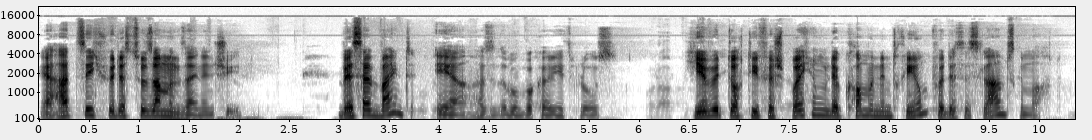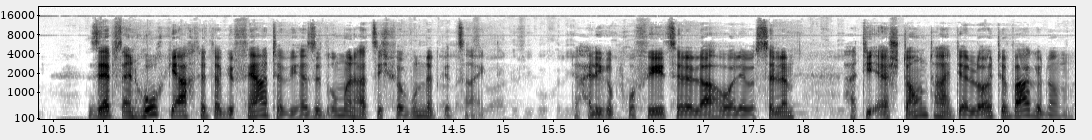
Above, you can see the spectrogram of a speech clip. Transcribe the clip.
Er hat sich für das Zusammensein entschieden. Weshalb weint er, Hazrat Abu Bakr jetzt bloß? Hier wird doch die Versprechung der kommenden Triumphe des Islams gemacht. Selbst ein hochgeachteter Gefährte wie Hazrat Umar hat sich verwundert gezeigt. Der heilige Prophet wasallam, hat die Erstauntheit der Leute wahrgenommen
